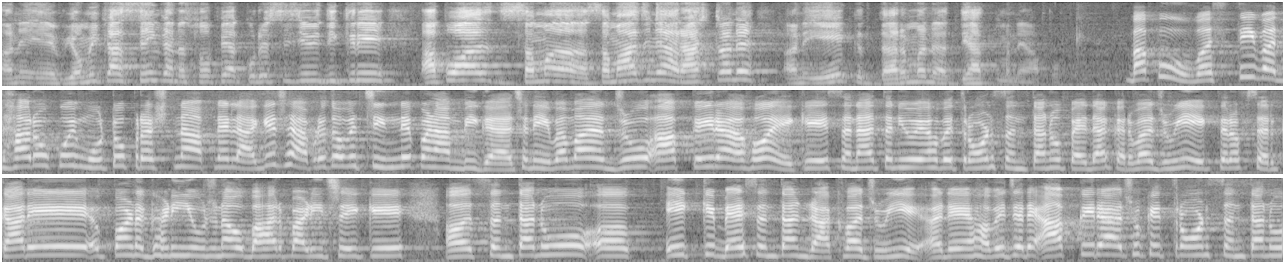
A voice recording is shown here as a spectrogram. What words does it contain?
અને એ વ્યોમિકા સિંઘ અને સોફિયા કુરેશી જેવી દીકરી આપો આ સમા- સમાજને, આ રાષ્ટ્રને, અને એક ધર્મ અને અધ્યાત્મને આપો. બાપુ, વસ્તી વધારો કોઈ મોટો પ્રશ્ન આપને લાગે છે? આપણે તો હવે ચીનને પણ આંબી ગયા છે ને એવામાં જો આપ કહી રહ્યા હોય કે સનાતનીઓએ હવે ત્રણ સંતાનો પેદા કરવા જોઈએ, એક તરફ સરકારે પણ ઘણી યોજનાઓ બહાર પાડી છે કે સંતાનો એક કે બે સંતાન રાખવા જોઈએ. અને હવે જ્યારે આપ કહી રહ્યા છો કે ત્રણ સંતાનો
